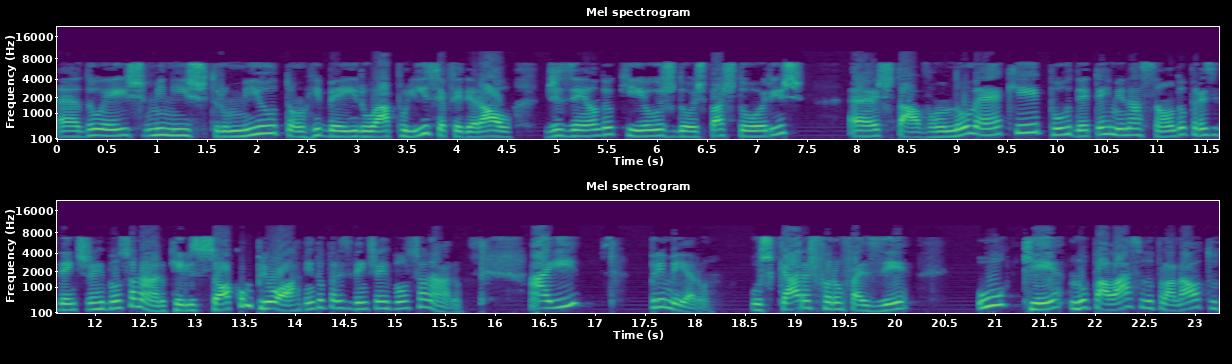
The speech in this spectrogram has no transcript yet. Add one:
é, do ex-ministro Milton Ribeiro à Polícia Federal, dizendo que os dois pastores é, estavam no MEC por determinação do presidente Jair Bolsonaro, que ele só cumpriu ordem do presidente Jair Bolsonaro. Aí, primeiro, os caras foram fazer o que no Palácio do Planalto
